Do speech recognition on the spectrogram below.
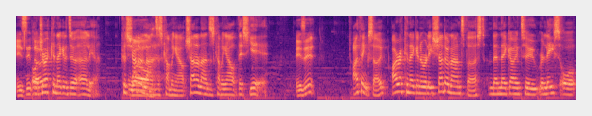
is it? or do you reckon they're going to do it earlier? Because Well- Shadowlands is coming out. Shadowlands is coming out this year. Is it? I think so. I reckon they're going to release Shadowlands first, and then they're going to release or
